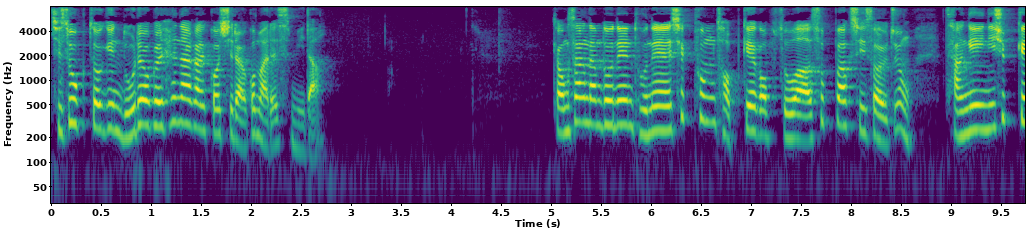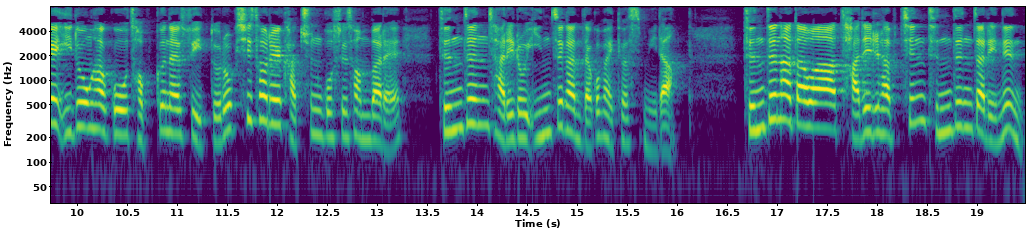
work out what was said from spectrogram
지속적인 노력을 해나갈 것이라고 말했습니다. 경상남도는 도내 식품 접객업소와 숙박시설 중 장애인이 쉽게 이동하고 접근할 수 있도록 시설을 갖춘 곳을 선발해 든든 자리로 인증한다고 밝혔습니다. 든든하다와 자리를 합친 든든 자리는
